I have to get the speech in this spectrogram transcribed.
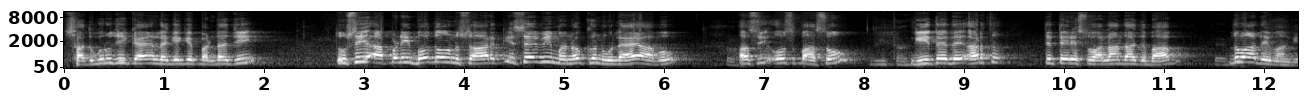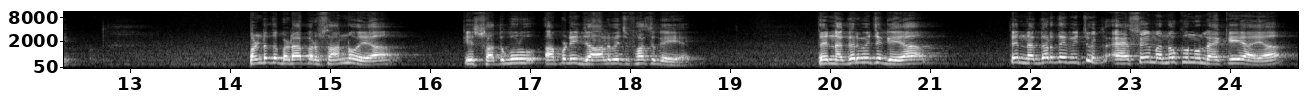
ਸਤਿਗੁਰੂ ਜੀ ਕਹਿਣ ਲੱਗੇ ਕਿ ਪੰਡਤ ਜੀ, ਤੁਸੀਂ ਆਪਣੀ ਬੁੱਧ ਅਨੁਸਾਰ ਕਿਸੇ ਵੀ ਮਨੁੱਖ ਨੂੰ ਲੈ ਆਵੋ। ਅਸੀਂ ਉਸ ਪਾਸੋਂ ਗੀਤੇ ਦੇ ਅਰਥ ਤੇ ਤੇਰੇ ਸਵਾਲਾਂ ਦਾ ਜਵਾਬ ਦਵਾ ਦੇਵਾਂਗੇ। ਪੰਡਤ ਬੜਾ ਪ੍ਰਸੰਨ ਹੋਇਆ। ਕਿ ਸਤਿਗੁਰੂ ਆਪਣੀ ਜਾਲ ਵਿੱਚ ਫਸ ਗਏ ਹੈ। ਤੇ ਨਗਰ ਵਿੱਚ ਗਿਆ, ਤੇ ਨਗਰ ਦੇ ਵਿੱਚੋਂ ਇੱਕ ਐਸੇ ਮਨੁੱਖ ਨੂੰ ਲੈ ਕੇ ਆਇਆ,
